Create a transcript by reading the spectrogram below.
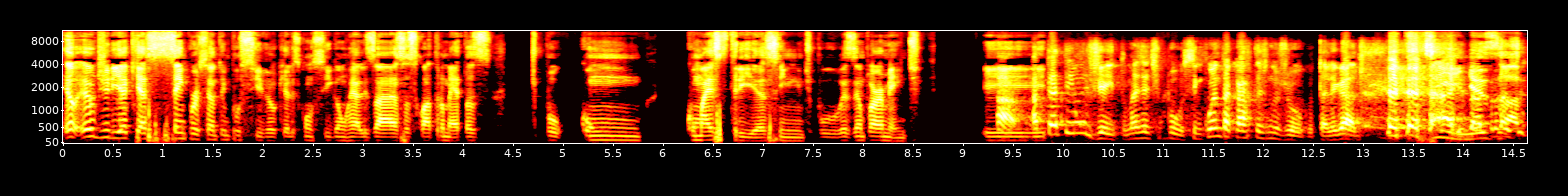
eu, eu diria que é 100% impossível que eles consigam realizar essas quatro metas, tipo, com com maestria, assim, tipo, exemplarmente. E... Ah, até tem um jeito, mas é tipo 50 cartas no jogo, tá ligado? Sim, exato.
